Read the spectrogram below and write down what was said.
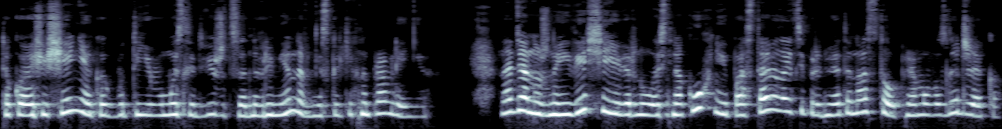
Такое ощущение, как будто его мысли движутся одновременно в нескольких направлениях. Найдя нужные вещи, я вернулась на кухню и поставила эти предметы на стол прямо возле Джека.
